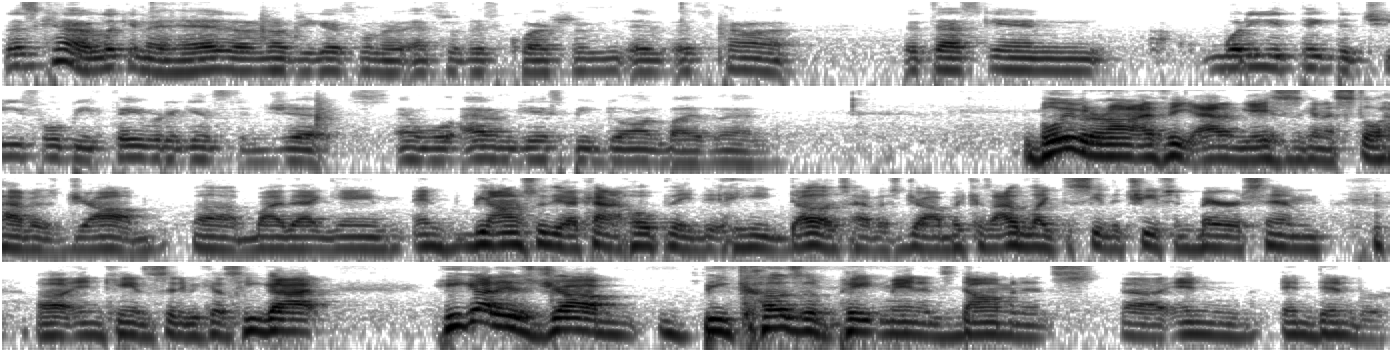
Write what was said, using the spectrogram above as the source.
That's kind of looking ahead. I don't know if you guys want to answer this question. It, it's kind of it's asking, what do you think the Chiefs will be favored against the Jets, and will Adam Gase be gone by then? Believe it or not, I think Adam Gase is going to still have his job uh, by that game. And to be honest with you, I kind of hope he does have his job because I would like to see the Chiefs embarrass him uh, in Kansas City because he got he got his job because of Peyton Manning's dominance uh, in in Denver,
